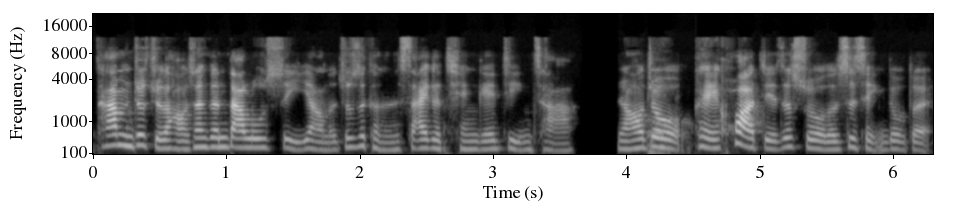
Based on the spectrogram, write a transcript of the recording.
他们就觉得好像跟大陆是一样的，就是可能塞个钱给警察，然后就可以化解这所有的事情，对不对？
